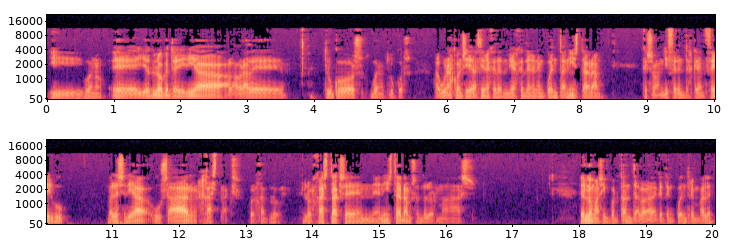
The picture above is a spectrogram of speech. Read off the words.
Y bueno, eh, yo lo que te diría a la hora de trucos, bueno, trucos, algunas consideraciones que tendrías que tener en cuenta en Instagram, que son diferentes que en Facebook, ¿vale? Sería usar hashtags, por ejemplo. Los hashtags en Instagram son de los más... Es lo más importante a la hora de que te encuentren, ¿vale?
